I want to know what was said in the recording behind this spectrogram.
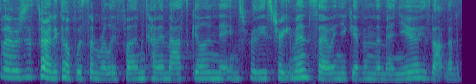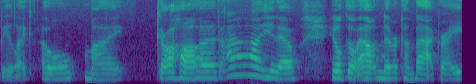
but I was just trying to come up with some really fun, kind of masculine names for these treatments. So when you give him the menu, he's not going to be like, oh my God, ah, you know, he'll go out and never come back, right?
